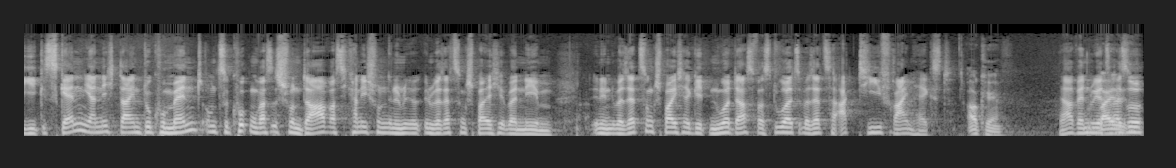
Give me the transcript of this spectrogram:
die scannen ja nicht dein Dokument, um zu gucken, was ist schon da, was kann ich schon in den Übersetzungsspeicher übernehmen. In den Übersetzungsspeicher geht nur das, was du als Übersetzer aktiv reinhackst. Okay. Ja, wenn du jetzt Weil- also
